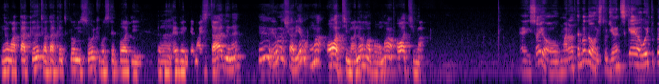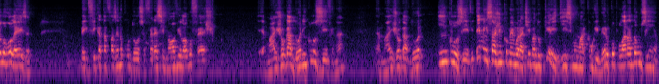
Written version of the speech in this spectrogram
né? um atacante, um atacante promissor que você pode uh, revender mais tarde, né? Eu, eu acharia uma ótima, não uma boa, uma ótima. É isso aí, ó. O Marada até mandou. Estudiantes quer oito pelo Roleiser. Benfica tá fazendo com doce, oferece nove e logo fecha. É mais jogador, inclusive, né? É mais jogador, inclusive. Tem mensagem comemorativa do queridíssimo Marcão Ribeiro, popular Adãozinho.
